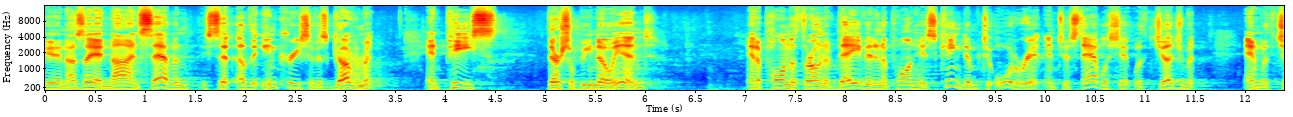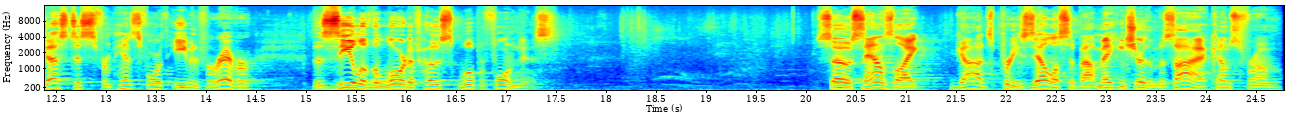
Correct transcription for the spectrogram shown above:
in Isaiah 9 7, he said, Of the increase of his government and peace there shall be no end, and upon the throne of David and upon his kingdom to order it and to establish it with judgment and with justice from henceforth even forever. The zeal of the Lord of hosts will perform this. So, sounds like God's pretty zealous about making sure the Messiah comes from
